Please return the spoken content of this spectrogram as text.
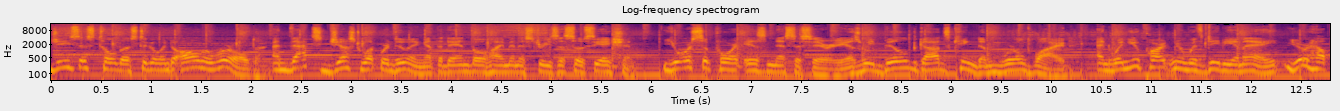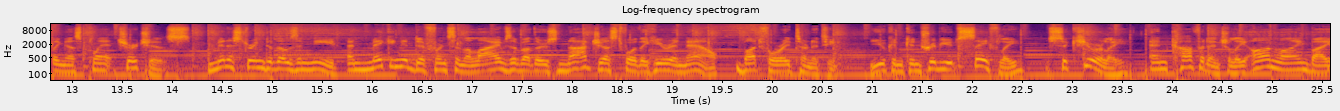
Jesus told us to go into all the world, and that's just what we're doing at the Dan Bohi Ministries Association. Your support is necessary as we build God's kingdom worldwide. And when you partner with DBMA, you're helping us plant churches, ministering to those in need, and making a difference in the lives of others not just for the here and now, but for eternity. You can contribute safely, securely, and confidentially online by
